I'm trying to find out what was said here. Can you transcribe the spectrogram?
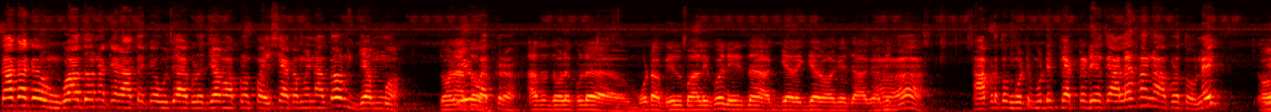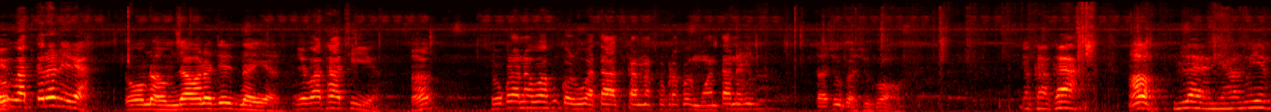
કાકા કે ઊંઘવા દો ને કે રાતે કે ઉજા આપણે જેમ આપણે પૈસા કમાઈને આવતો ને ગેમમાં જોણે આ તો વાત કરે. આ તો જોણે પેલે મોટા મિલ માલિક હોય ને એ રીતના અગિયાર અગિયાર વાગે જાગે આપણે તો મોટી મોટી ફેક્ટરીઓ ચાલે છે ને આપણે તો નહીં? એવી વાત કરે ને ર્યા તો અમને સમજાવવાના છે જ ના યાર. એ વાત સાચી છે. હા? છોકરાને હવે શું કરવું? હતા આજકાલના છોકરા કોઈ માનતા નહીં. તો શું કરશું કહો? કાકા હા? નિહાળનું યાર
